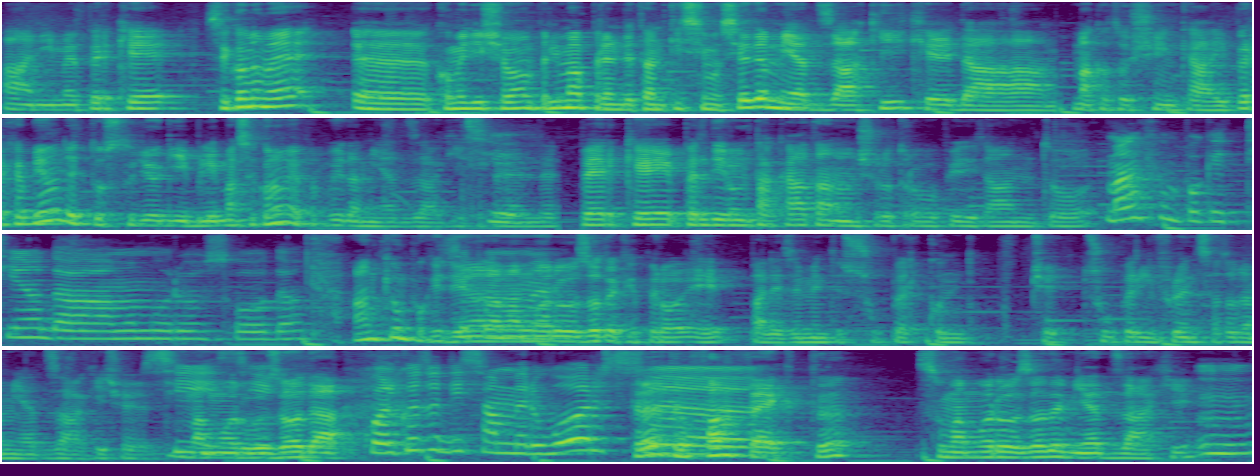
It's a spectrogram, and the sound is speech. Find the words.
anime, perché secondo me, eh, come dicevamo prima, prende tantissimo sia da Miyazaki che da Makoto Shinkai, perché abbiamo detto Studio Ghibli, ma secondo me è proprio da Miyazaki Sì. prende. Perché per dire un Takata non ce lo trovo più di tanto. Ma anche un pochettino da Mamoru Soda. Anche un pochettino da Secondo me. Mamoru Osoda che però è palesemente super, condi- cioè, super influenzato da Miyazaki, cioè Sì, Mamoru sì. Osoda... Qualcosa di Summer Wars. Tra l'altro, fun eh, fact su Mamoru Osoda e Miyazaki, mm,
